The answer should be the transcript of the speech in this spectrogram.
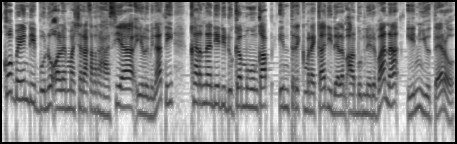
Cobain dibunuh oleh masyarakat rahasia Illuminati karena dia diduga mengungkap intrik mereka di dalam album Nirvana In Utero.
